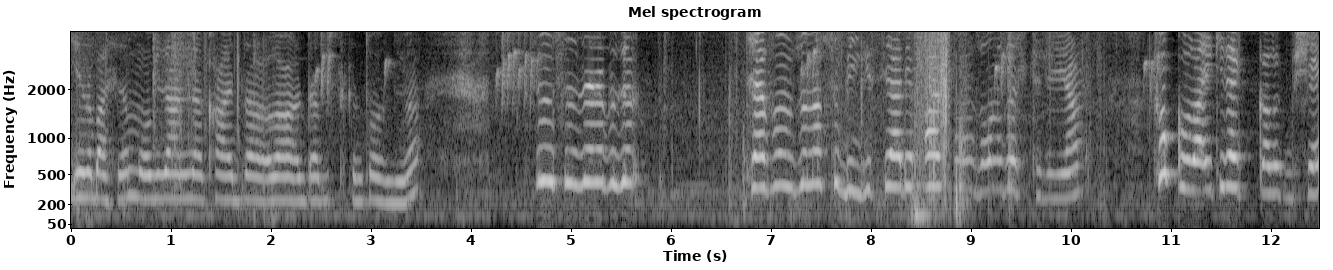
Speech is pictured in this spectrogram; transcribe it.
yeni başladım. O yüzden de kaydalarda bir sıkıntı oluyor. Şimdi sizlere bugün telefonunuzu nasıl bilgisayar yaparsınız onu göstereceğim. Çok kolay 2 dakikalık bir şey.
